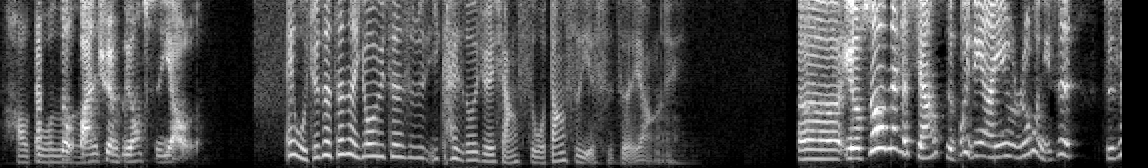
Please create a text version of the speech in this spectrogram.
好多了，都完全不用吃药了。哎、欸，我觉得真的忧郁症是不是一开始都会觉得想死？我当时也是这样、欸。哎，呃，有时候那个想死不一定啊，因为如果你是只是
